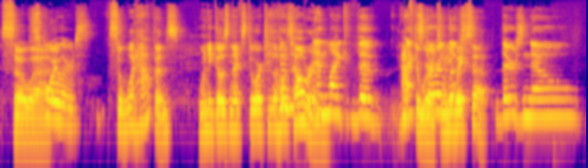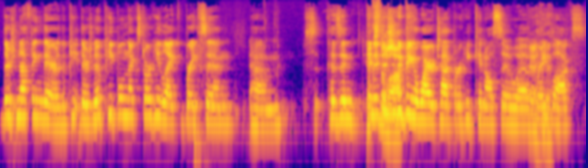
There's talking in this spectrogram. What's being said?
So, uh, Spoilers. so what happens when he goes next door to the Because- hotel room And like the next afterwards when he wakes up? There's no, there's nothing there. The pe- there's no people next door. He like breaks in, um, because in in Picks addition to being a wiretapper, he can also uh, Yeah, break yeah. locks.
